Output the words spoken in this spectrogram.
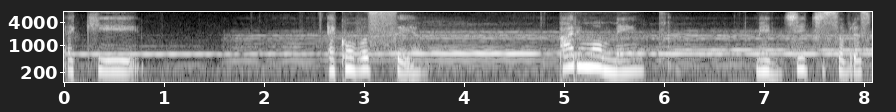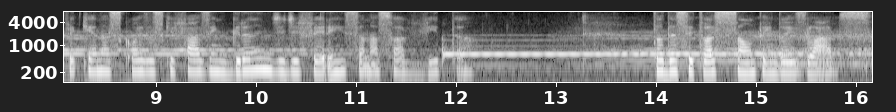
é que é com você. Pare um momento, medite sobre as pequenas coisas que fazem grande diferença na sua vida. Toda situação tem dois lados.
